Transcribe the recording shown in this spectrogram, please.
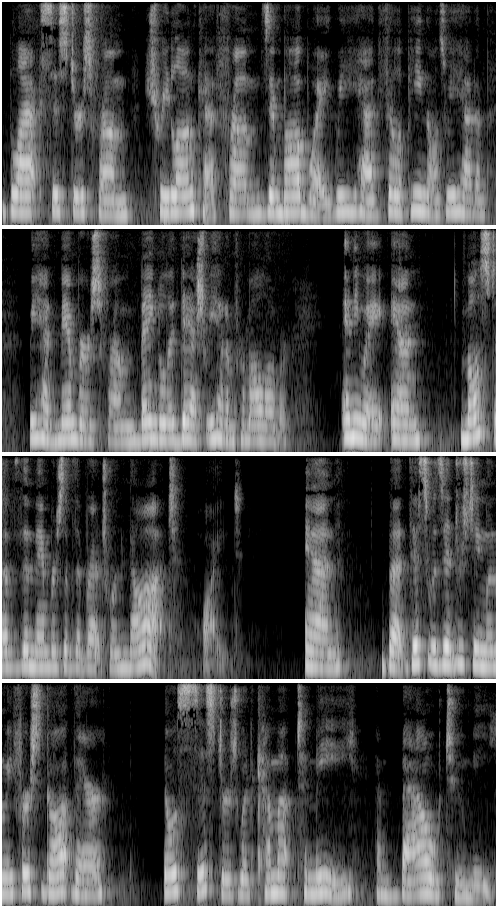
black sisters from Sri Lanka, from Zimbabwe. We had Filipinos. We had them. We had members from Bangladesh. We had them from all over. Anyway, and most of the members of the branch were not white. And but this was interesting when we first got there, those sisters would come up to me and bow to me.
